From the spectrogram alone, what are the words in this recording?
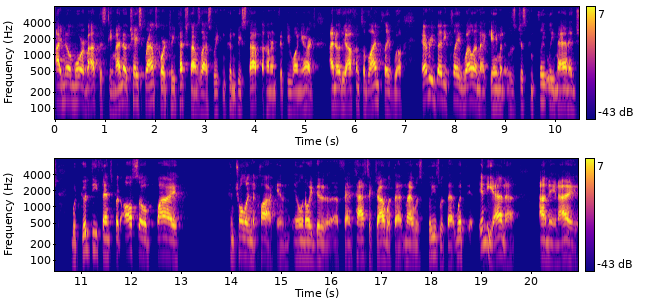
I know more about this team. I know Chase Brown scored three touchdowns last week and couldn't be stopped 151 yards. I know the offensive line played well. Everybody played well in that game, and it was just completely managed with good defense, but also by controlling the clock. And Illinois did a, fantastic job with that, and I was pleased with that. With Indiana, I mean, I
